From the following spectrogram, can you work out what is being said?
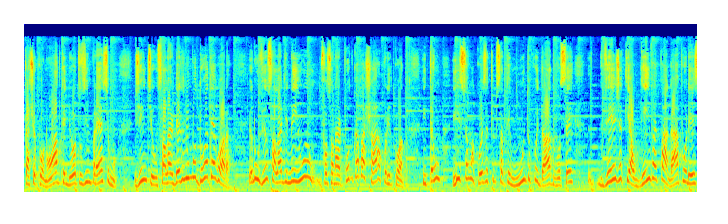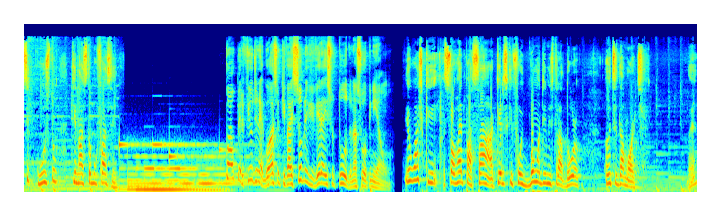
Caixa Econômica e de outros empréstimos. Gente, o salário deles não mudou até agora. Eu não vi o salário de nenhum funcionário público abaixar por enquanto. Então, isso é uma coisa que precisa ter muito cuidado. Você veja que alguém vai pagar por esse custo que nós estamos fazendo. Qual o perfil de negócio que vai sobreviver a isso tudo, na sua opinião? Eu acho que só vai passar aqueles que foi bom administrador antes da morte, né?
